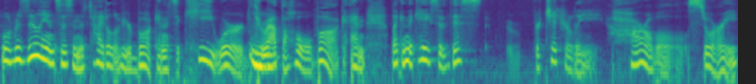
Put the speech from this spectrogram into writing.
Well, resilience is in the title of your book, and it's a key word mm-hmm. throughout mm-hmm. the whole book. And like in the case of this particularly horrible story,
